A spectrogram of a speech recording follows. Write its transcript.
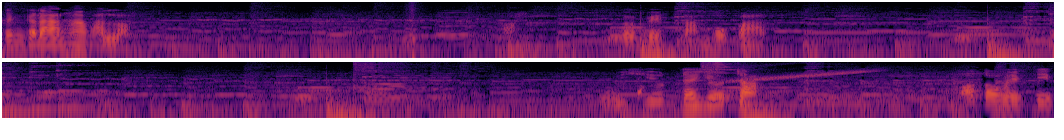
เป็นกระดานห้าพันหรอ เพิ่มเป็นสามหกบาทโอ้ยเยอะได้เยอะจังออโต้เวกติด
